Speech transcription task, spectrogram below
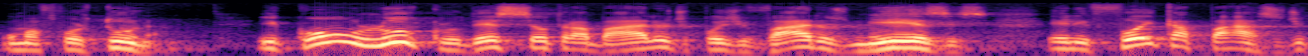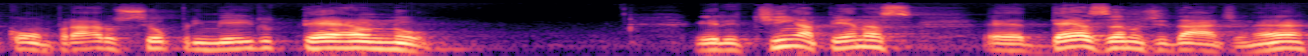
uma fortuna. E com o lucro desse seu trabalho, depois de vários meses, ele foi capaz de comprar o seu primeiro terno. Ele tinha apenas é, 10 anos de idade, né?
